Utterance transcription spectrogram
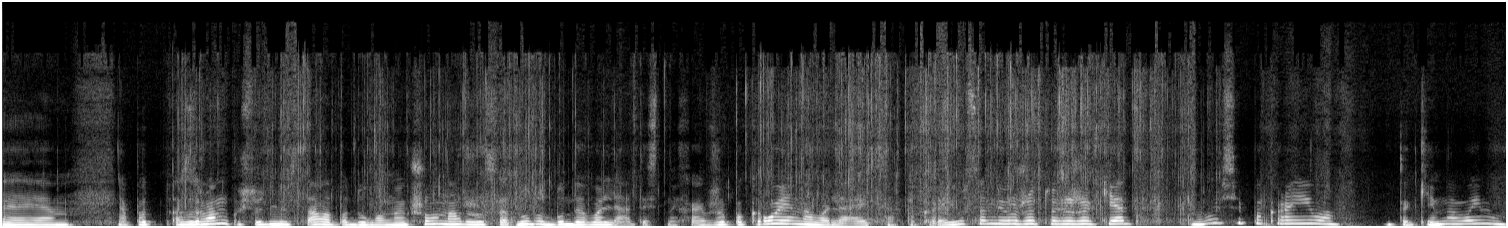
Е, а, зранку сьогодні встала, подумала, ну якщо вона вже все одно тут буде валятись, нехай вже покроєна валяється. Покрию собі вже той жакет. Ну і покроїла. Такі новини.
